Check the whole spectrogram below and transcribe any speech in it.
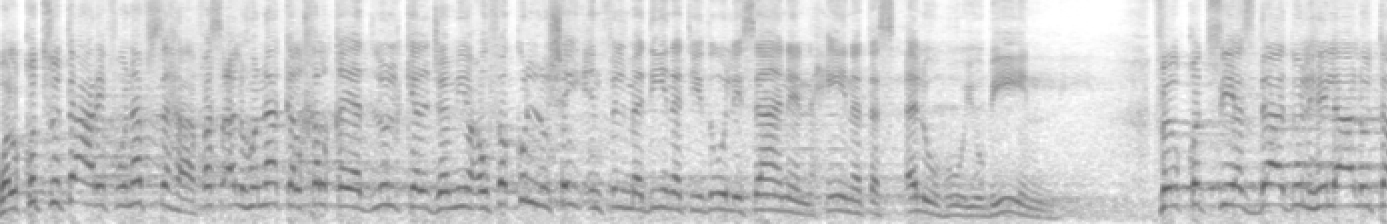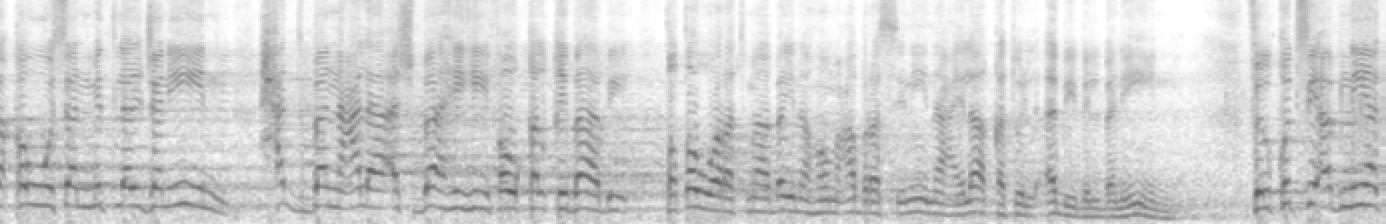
والقدس تعرف نفسها فاسأل هناك الخلق يدللك الجميع فكل شيء في المدينة ذو لسان حين تسأله يبين. في القدس يزداد الهلال تقوسا مثل الجنين حدبا على أشباهه فوق القباب. تطورت ما بينهم عبر السنين علاقة الأب بالبنين. في القدس أبنية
